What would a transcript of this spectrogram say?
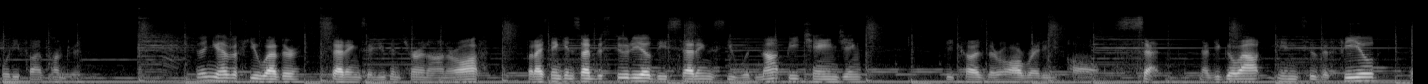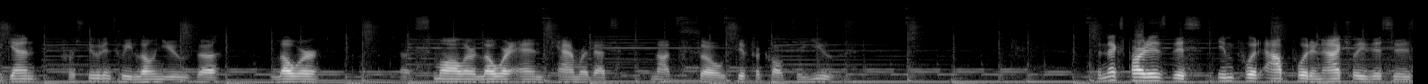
Forty-five hundred. And then you have a few other settings that you can turn on or off. But I think inside the studio, these settings you would not be changing because they're already all set. Now, if you go out into the field, again, for students, we loan you the lower, uh, smaller, lower end camera that's not so difficult to use. The next part is this input, output, and actually this is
